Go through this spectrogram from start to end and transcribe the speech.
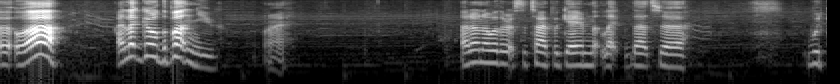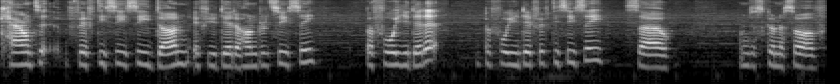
Uh, ah! I let go of the button, you. Right. I don't know whether it's the type of game that like that uh, would count it 50cc done if you did 100cc before you did it, before you did 50cc. So I'm just gonna sort of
